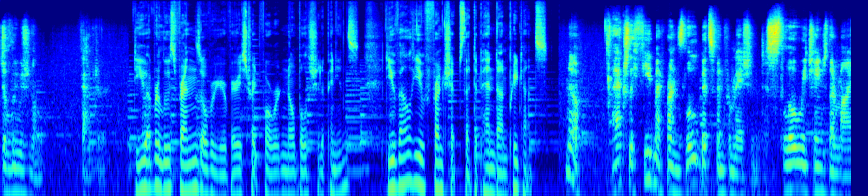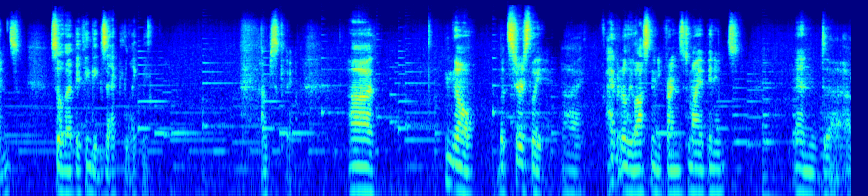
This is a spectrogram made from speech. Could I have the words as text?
delusional factor. Do you ever lose friends over your very straightforward, no bullshit opinions? Do you value friendships that depend on pretense? No. I actually feed my friends little bits of information to slowly change their minds so that they think exactly like me. I'm just kidding. Uh, no. But seriously, uh, I haven't really lost any friends to my opinions. And uh,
